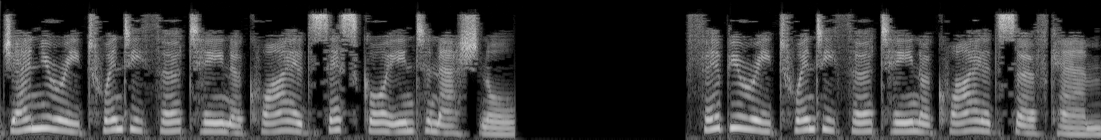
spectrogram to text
January 2013 acquired Sescoi International. February 2013 acquired Surfcam.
